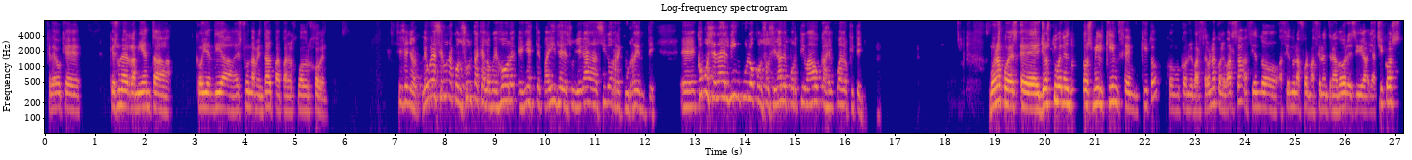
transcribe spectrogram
creo que, que es una herramienta que hoy en día es fundamental para, para el jugador joven. Sí, señor. Le voy a hacer una consulta que a lo mejor en este país desde su llegada ha sido recurrente. Eh, ¿Cómo se da el vínculo con Sociedad Deportiva Aucas, el cuadro quiteño? Bueno, pues eh, yo estuve en el 2015 en Quito con, con, el Barcelona, con el Barça, haciendo, haciendo una formación a entrenadores y a, chicos.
